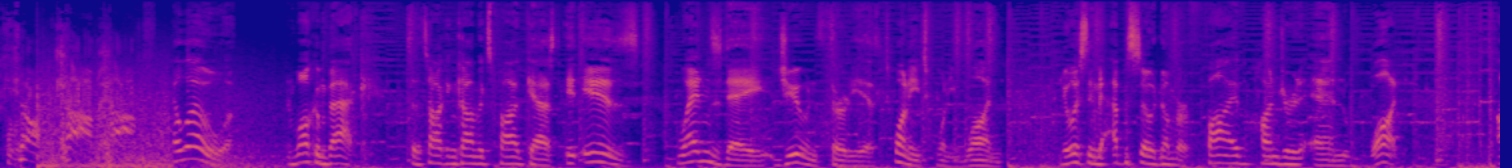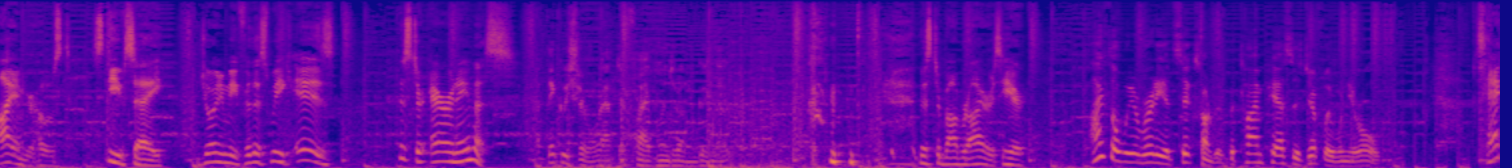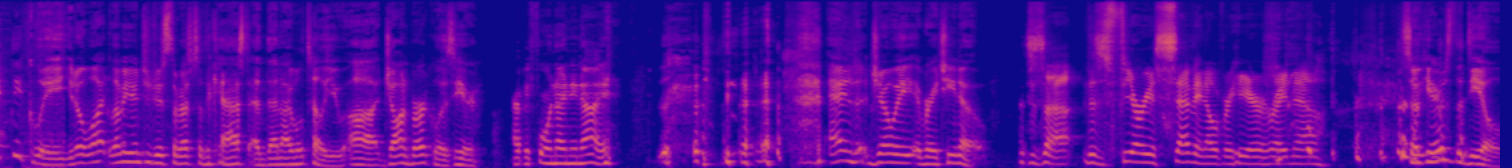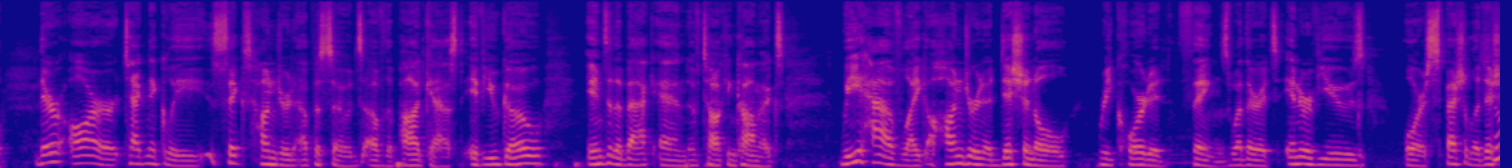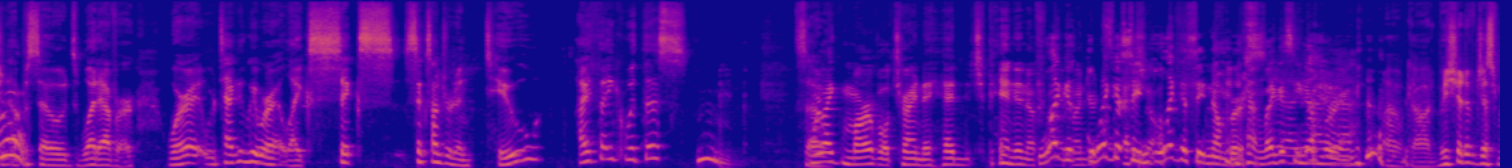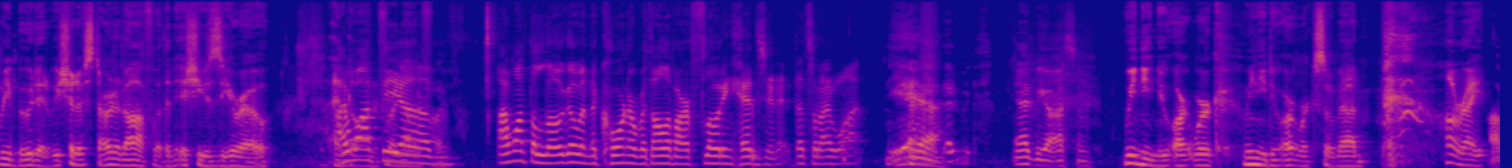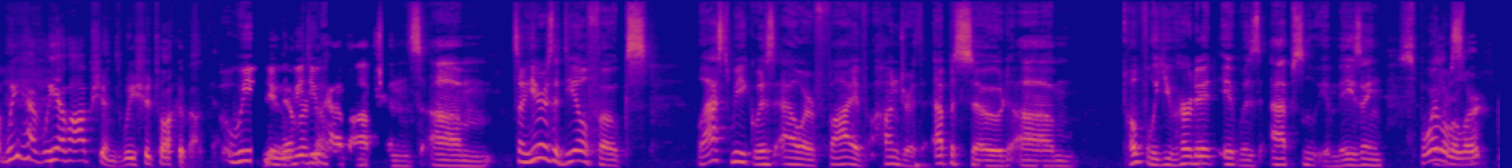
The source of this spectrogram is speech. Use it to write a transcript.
Talking comic. Hello, and welcome back to the Talking Comics podcast. It is Wednesday, June 30th, 2021. You're listening to episode number 501. I am your host, Steve Seigh. Joining me for this week is Mr. Aaron Amos. I think we should have wrapped at 500 on a good note. Mr. Bob Reyer here. I thought we were already at 600, but time passes differently when you're old. Technically, you know what? Let me introduce the rest of the cast, and then I will tell you. Uh, John Burkle is here, Happy 499. and Joey Ibrachino. This is uh this is Furious Seven over here right now. so here's the deal. There are technically 600 episodes of the podcast. If you go into the back end of Talking Comics, we have like a 100 additional recorded things, whether it's interviews or special edition Sure. episodes, whatever. We're, at, we're technically we're at like six 602, I think, with this. So We're like Marvel trying to hedge pin in a Leg- legacy, special. legacy numbers. Yeah, legacy Yeah, yeah, numbering. oh god, we should have just rebooted. We should have started off with an issue zero. and I gone want for the um. I want the logo in the corner with all of our floating heads in it. That's what I want. Yeah, That'd, be, that'd be awesome. We need new artwork. We need new artwork so bad. All right. Uh, we have we have options. We should talk about that. We do. We do know. have options. Um, so here's the deal, folks. Last week was our 500th episode. Um, hopefully you heard it. It was absolutely amazing. Spoiler alert.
